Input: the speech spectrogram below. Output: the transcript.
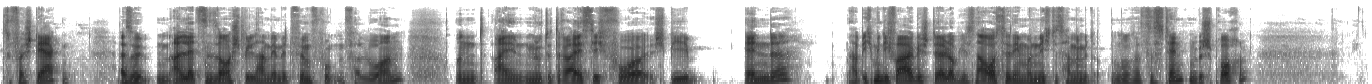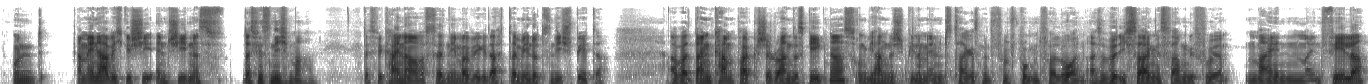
zu verstärken. Also im allerletzten Saisonspiel haben wir mit fünf Punkten verloren und eine Minute 30 vor Spielende habe ich mir die Frage gestellt, ob ich jetzt eine Auszeit nehme oder nicht. Das haben wir mit unseren Assistenten besprochen. Und am Ende habe ich entschieden, es dass wir es nicht machen. Dass wir keine Auszeit nehmen, weil wir gedacht haben, wir nutzen die später. Aber dann kam praktisch der Run des Gegners und wir haben das Spiel am Ende des Tages mit fünf Punkten verloren. Also würde ich sagen, es war ungefähr mein, mein Fehler,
